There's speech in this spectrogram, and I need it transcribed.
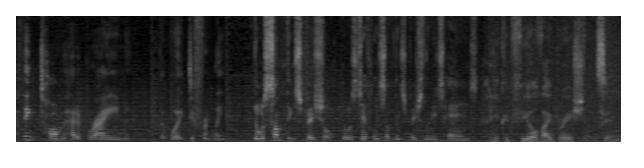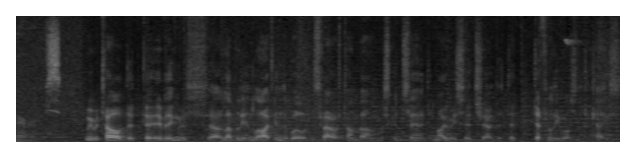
I think Tom had a brain that worked differently. There was something special. There was definitely something special in his hands. He could feel vibrations in nerves. We were told that uh, everything was uh, lovely and light in the world as far as Tom Bowen was concerned, and my research showed that that definitely wasn't the case.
